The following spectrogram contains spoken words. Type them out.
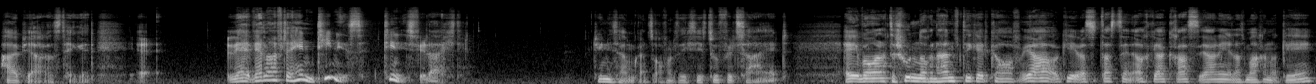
Halbjahresticket. Äh, wer, wer läuft da hin? Teenies. Teenies vielleicht. Teenies haben ganz offensichtlich zu viel Zeit hey, wollen wir nach der Schule noch ein Hanfticket kaufen? Ja, okay, was ist das denn? Ach ja, krass, ja, nee, lass machen, okay.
